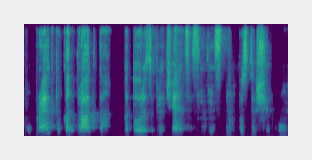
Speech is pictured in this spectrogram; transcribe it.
по проекту контракта, который заключается с единственным поставщиком.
